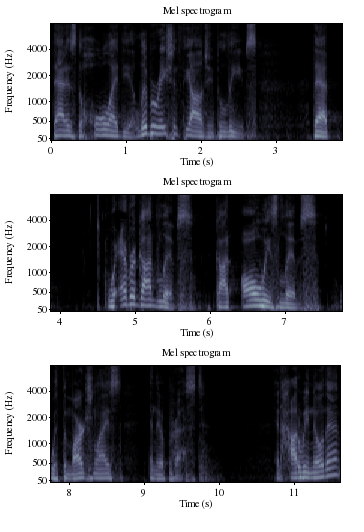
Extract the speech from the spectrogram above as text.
That is the whole idea. Liberation theology believes that wherever God lives, God always lives with the marginalized and the oppressed. And how do we know that?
